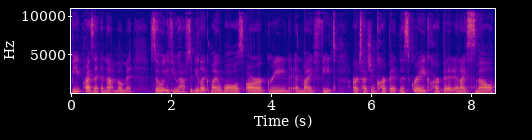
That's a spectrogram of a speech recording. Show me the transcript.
be present in that moment. So if you have to be like, my walls are green and my feet are touching carpet, this gray carpet, and I smell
